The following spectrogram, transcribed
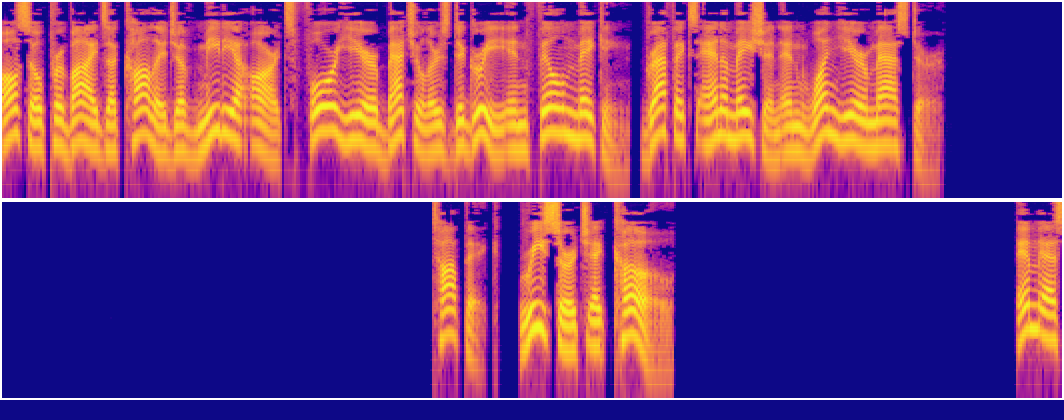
also provides a College of Media Arts four-year bachelor's degree in film making, graphics animation and one-year master. Research at CO MS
